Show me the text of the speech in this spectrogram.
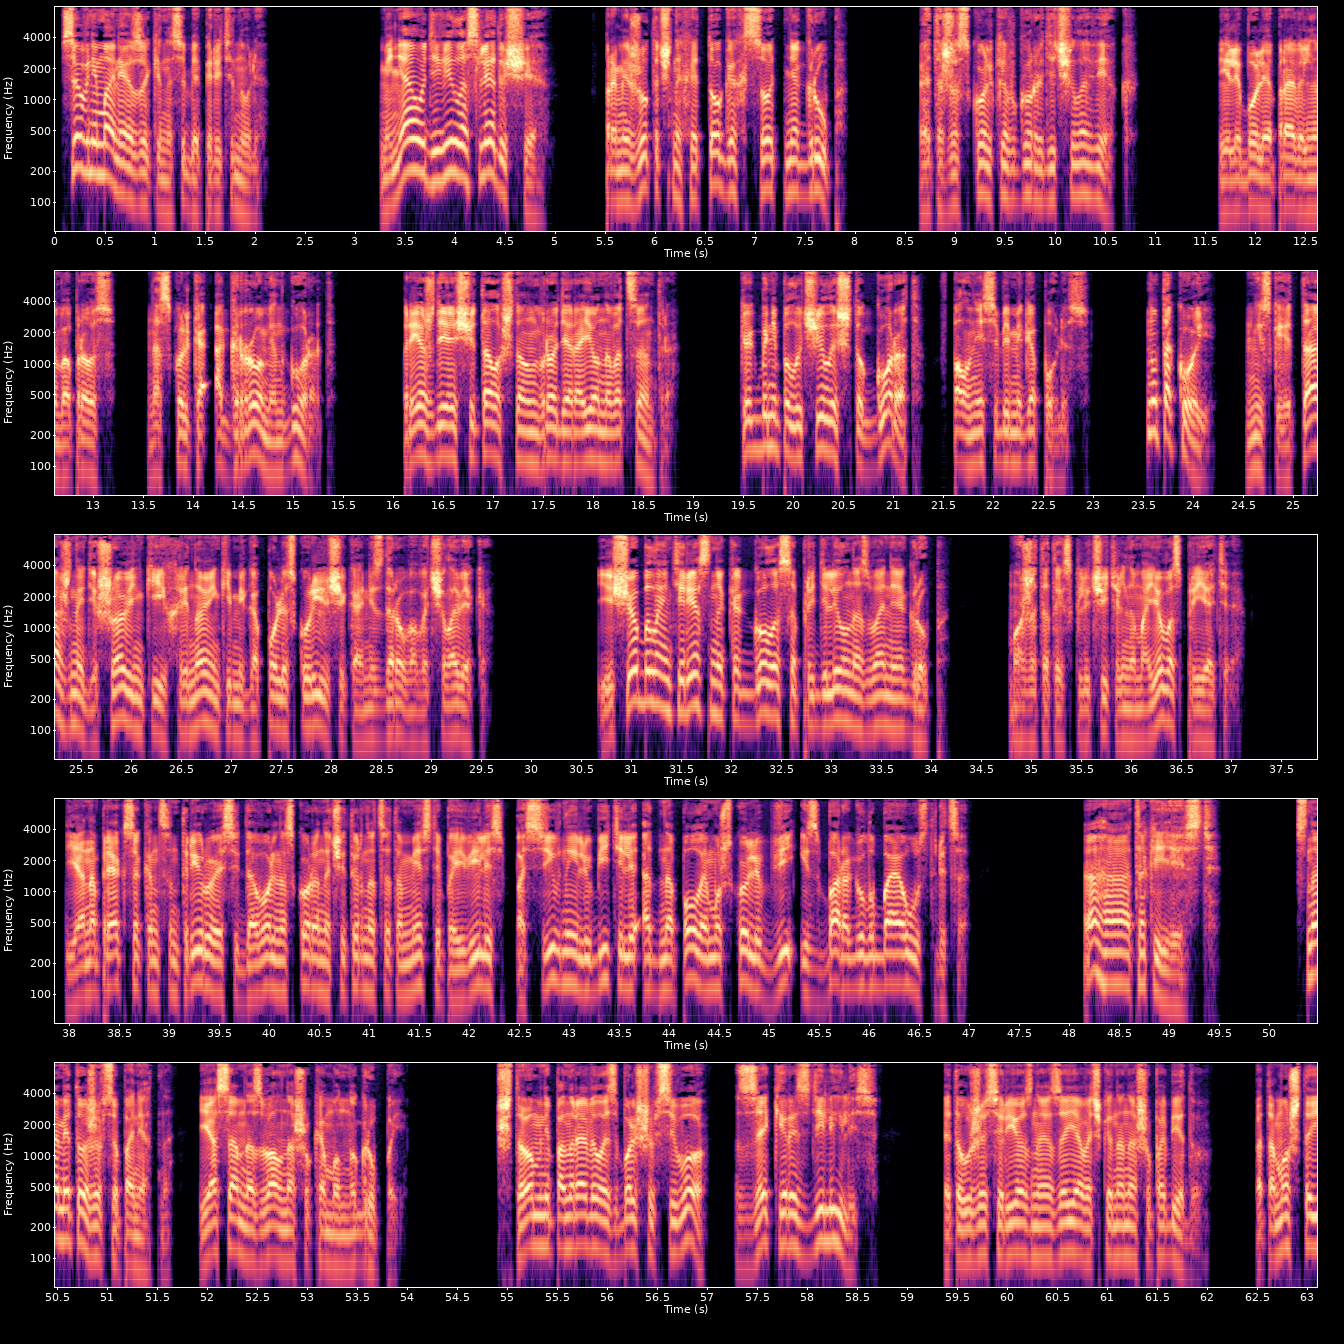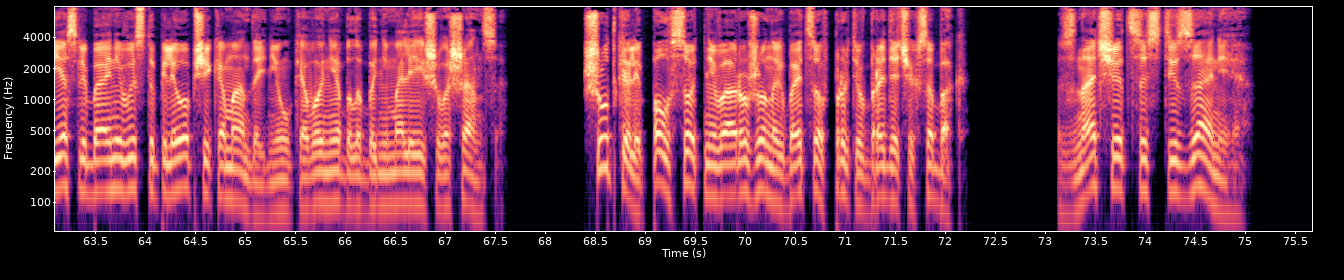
Все внимание зэки на себя перетянули. Меня удивило следующее. В промежуточных итогах сотня групп. Это же сколько в городе человек? Или более правильный вопрос, насколько огромен город? Прежде я считал, что он вроде районного центра. Как бы ни получилось, что город вполне себе мегаполис. Ну такой, низкоэтажный, дешевенький и хреновенький мегаполис курильщика, а не здорового человека. Еще было интересно, как голос определил название групп. Может, это исключительно мое восприятие? Я напрягся, концентрируясь, и довольно скоро на четырнадцатом месте появились пассивные любители однополой мужской любви из бара «Голубая устрица», Ага, так и есть. С нами тоже все понятно. Я сам назвал нашу коммуну группой. Что мне понравилось больше всего, зэки разделились. Это уже серьезная заявочка на нашу победу. Потому что если бы они выступили общей командой, ни у кого не было бы ни малейшего шанса. Шутка ли полсотни вооруженных бойцов против бродячих собак? Значит, состязание.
